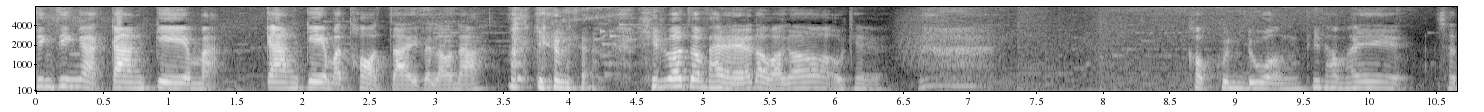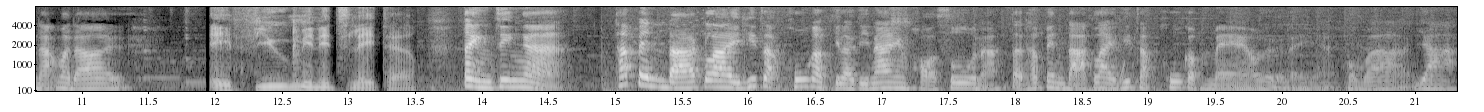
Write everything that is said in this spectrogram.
จริง ๆ อะ กลางเกมอะ กลางเกมมาถอดใจไปแล้วนะ เกมเนี้ยคิดว่าจะแพ้แต่ว่าก็โอเค ขอบคุณดวงที่ทำให้ชนะมาได้ A few minutes later. แต่จริงๆอะ ถ้าเป็นดาร์กไลท์ที่จับคู่กับกิลาติน่ายังพอสู้นะ แต่ถ้าเป็นดาร์กไลท์ที่จับคู่กับแมวหรืออะไรเงี้ยผมว่ายาก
